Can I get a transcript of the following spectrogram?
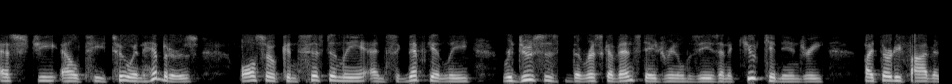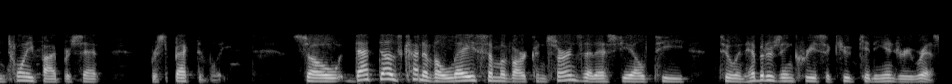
SGLT2 inhibitors also consistently and significantly reduces the risk of end-stage renal disease and acute kidney injury by 35 and 25% respectively. So that does kind of allay some of our concerns that SGLT2 inhibitors increase acute kidney injury risk.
